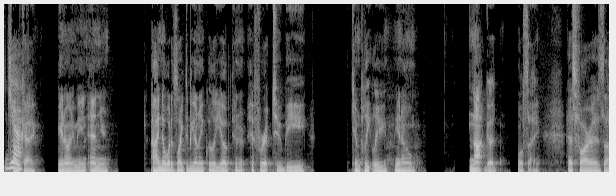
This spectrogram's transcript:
Yeah. Okay, you know what I mean. And you, I know what it's like to be unequally yoked, and if for it to be completely, you know, not good, we'll say, as far as You're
